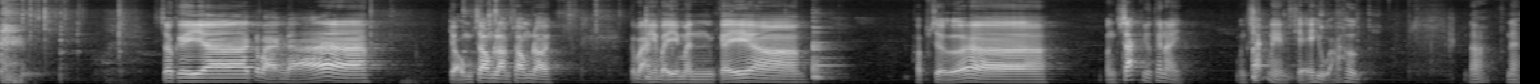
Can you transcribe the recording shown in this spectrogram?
Sau khi các bạn đã trộn xong, làm xong rồi, các bạn chuẩn bị mình cái hộp sữa bằng sắt như thế này, bằng sắt này sẽ hiệu quả hơn. Đó, nè.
